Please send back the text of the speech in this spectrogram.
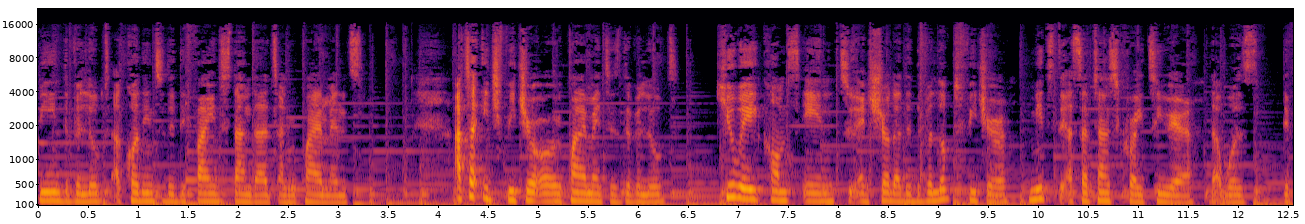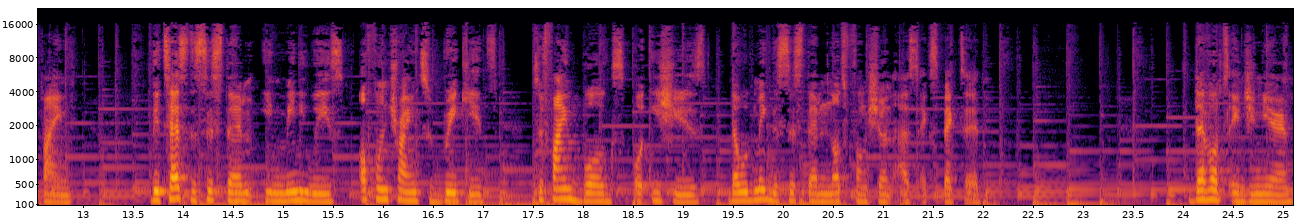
being developed according to the defined standards and requirements. After each feature or requirement is developed, QA comes in to ensure that the developed feature meets the acceptance criteria that was defined. They test the system in many ways, often trying to break it to find bugs or issues that would make the system not function as expected. DevOps engineer.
